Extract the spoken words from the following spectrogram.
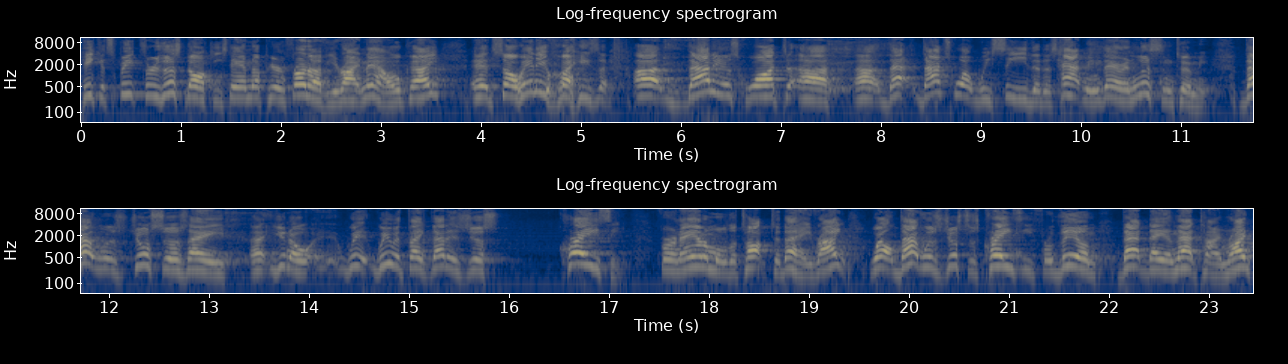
he could speak through this donkey standing up here in front of you right now, okay? And so, anyways, uh, that is what uh, uh, that that's what we see that is happening there. And listen to me, that was just as a uh, you know we we would think that is just crazy for an animal to talk today, right? Well, that was just as crazy for them that day and that time, right?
